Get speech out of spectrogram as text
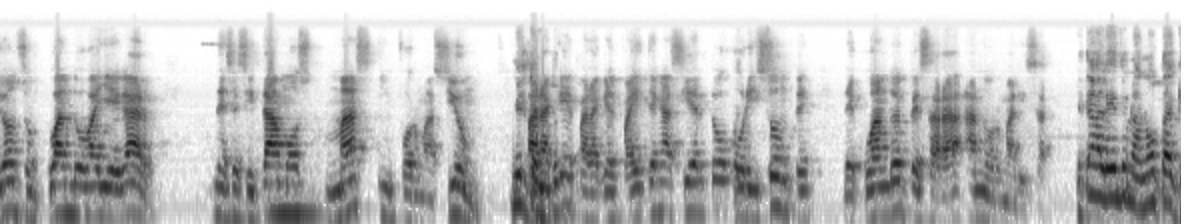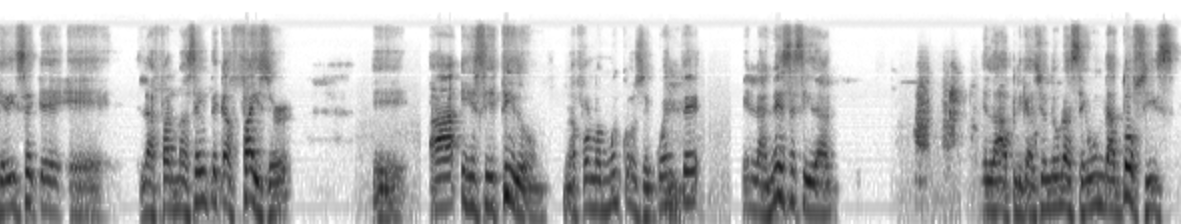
Johnson, ¿cuándo va a llegar? Necesitamos más información. ¿Para qué? Para que el país tenga cierto horizonte de cuándo empezará a normalizar. Estaba leyendo una nota que dice que eh, la farmacéutica Pfizer eh, ha insistido de una forma muy consecuente en la necesidad de la aplicación de una segunda dosis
